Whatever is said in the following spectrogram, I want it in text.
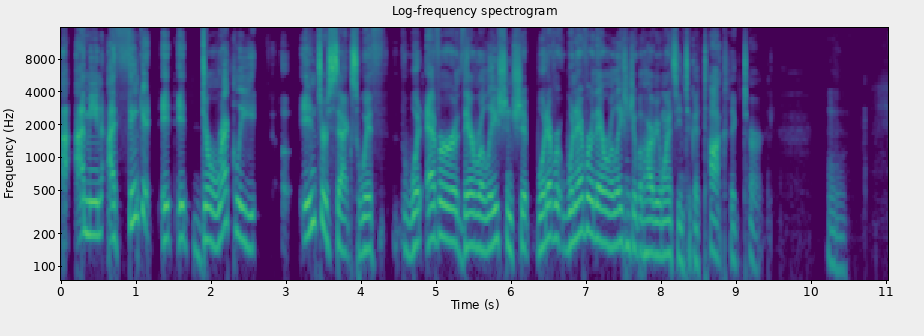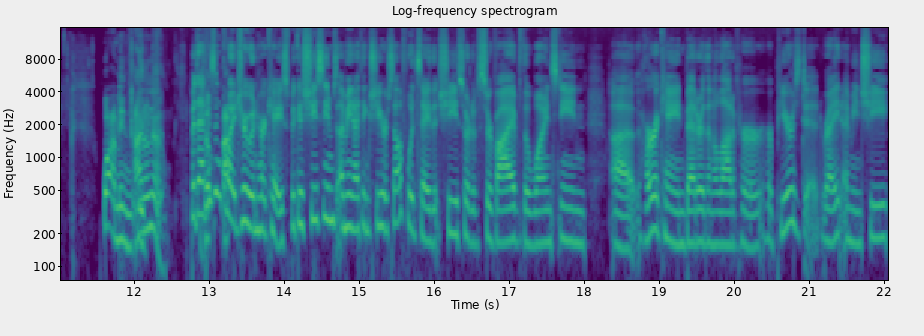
I, I mean, I think it it it directly uh, intersects with whatever their relationship, whatever whenever their relationship with Harvey Weinstein took a toxic turn. Well, I mean, I don't know. But that The- not quite true in her case because she seems, I mean, I think she herself would say that she sort of survived the Weinstein uh, hurricane better than a lot of her, her peers did, right? I mean, she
